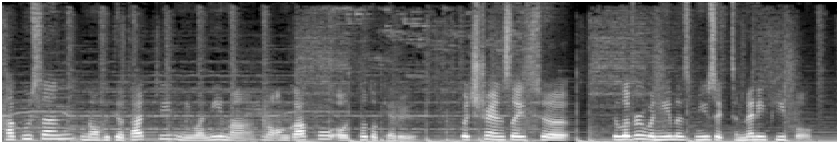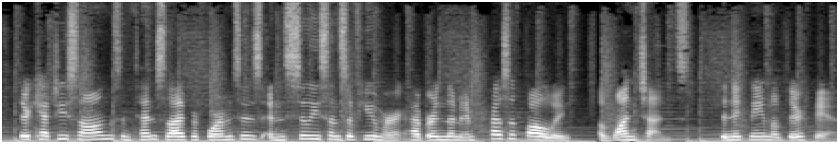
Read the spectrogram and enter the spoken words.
Takusan no Hitotachi ni Wanima no Ongaku o Todokeru, which translates to Deliver Wanima's music to many people, their catchy songs, intense live performances, and silly sense of humor have earned them an impressive following of Wanchans, the nickname of their fans.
